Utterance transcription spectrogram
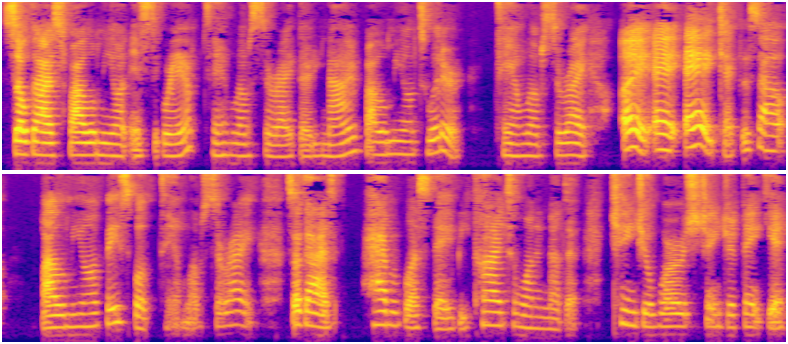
So, guys, follow me on Instagram, Tam Loves to Write 39. Follow me on Twitter, Tam Loves to Write. Hey, hey, hey, check this out. Follow me on Facebook, Tam Loves to Write. So, guys, have a blessed day. Be kind to one another. Change your words, change your thinking.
